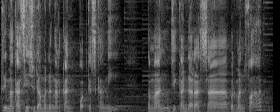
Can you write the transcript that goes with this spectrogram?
Terima kasih sudah mendengarkan podcast kami. Teman, jika Anda rasa bermanfaat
